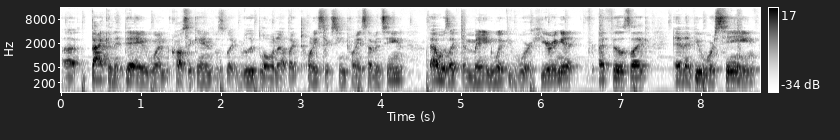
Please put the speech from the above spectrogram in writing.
uh, back in the day when CrossFit Games was like really blowing up, like 2016, 2017. That was like the main way people were hearing it, it feels like. And then people were seeing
